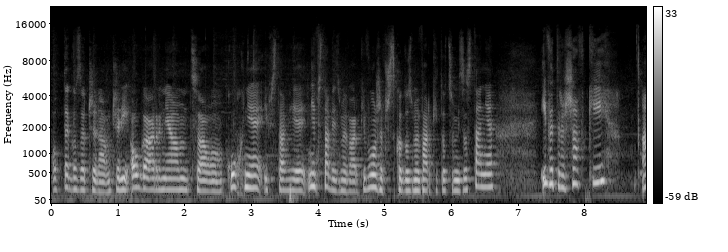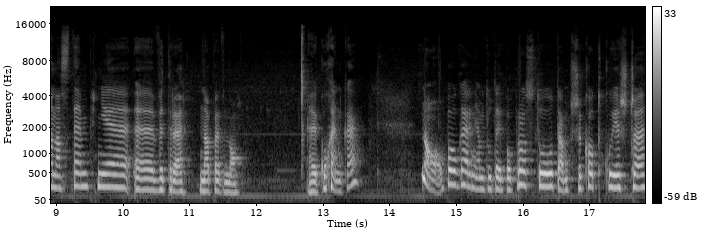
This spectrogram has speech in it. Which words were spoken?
od tego zaczynam, czyli ogarniam całą kuchnię i wstawię, nie wstawię zmywarki, włożę wszystko do zmywarki, to co mi zostanie i wytrę szafki, a następnie e, wytrę na pewno kuchenkę. No, poogarniam tutaj po prostu, tam przy kotku jeszcze.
